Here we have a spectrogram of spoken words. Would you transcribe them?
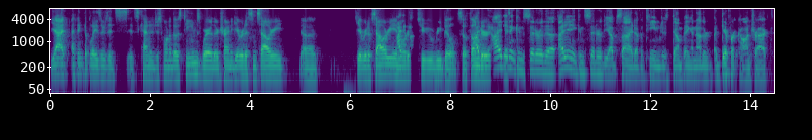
yeah, I, I think the Blazers. It's it's kind of just one of those teams where they're trying to get rid of some salary, uh, get rid of salary in I- order to rebuild. So I Thunder. didn't, I didn't consider the I didn't consider the upside of a team just dumping another a different contract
